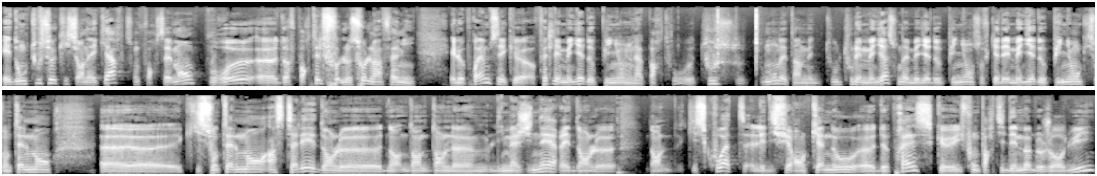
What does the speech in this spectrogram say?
Et donc tous ceux qui s'en écartent sont forcément, pour eux, euh, doivent porter le, le, saut de l'infamie. Et le problème, c'est que en fait, les médias d'opinion, il y en a partout. Tous, tout le monde est un, tous les médias sont des médias d'opinion, sauf qu'il y a des médias d'opinion qui sont tellement, euh, qui sont tellement installés dans le, dans, dans, dans l'imaginaire et dans le, dans, qui squattent les différents canaux euh, de presse, qu'ils font partie des meubles aujourd'hui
